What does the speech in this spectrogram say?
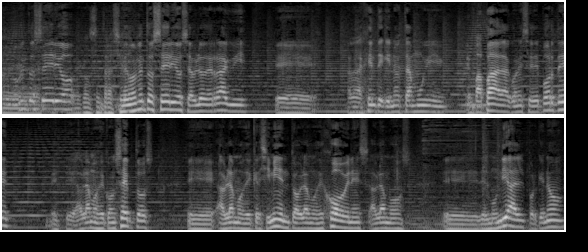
Del de- momento serio. de concentración. De momento serio se habló de rugby. eh, a la gente que no está muy empapada con ese deporte, este, hablamos de conceptos, eh, hablamos de crecimiento, hablamos de jóvenes, hablamos eh, del mundial, ¿por qué no?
